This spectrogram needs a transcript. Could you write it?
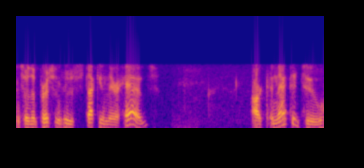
And so the person who's stuck in their heads are connected to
